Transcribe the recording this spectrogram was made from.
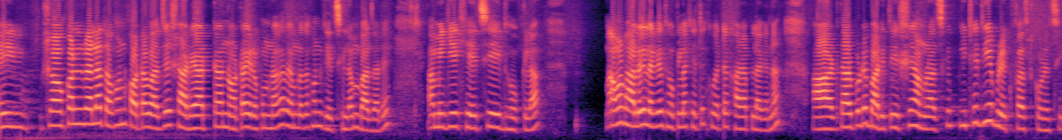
এই সকালবেলা তখন কটা বাজে? সাড়ে আটটা, নটা, এরকম নাগাদ আমরা তখন গেছিলাম বাজারে। আমি গিয়ে খেয়েছি এই ধোকলা। আমার ভালোই লাগে ধোকলা খেতে, খুব একটা খারাপ লাগে না। আর তারপরে বাড়িতে এসে আমরা আজকে পিঠে দিয়ে ব্রেকফাস্ট করেছি।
